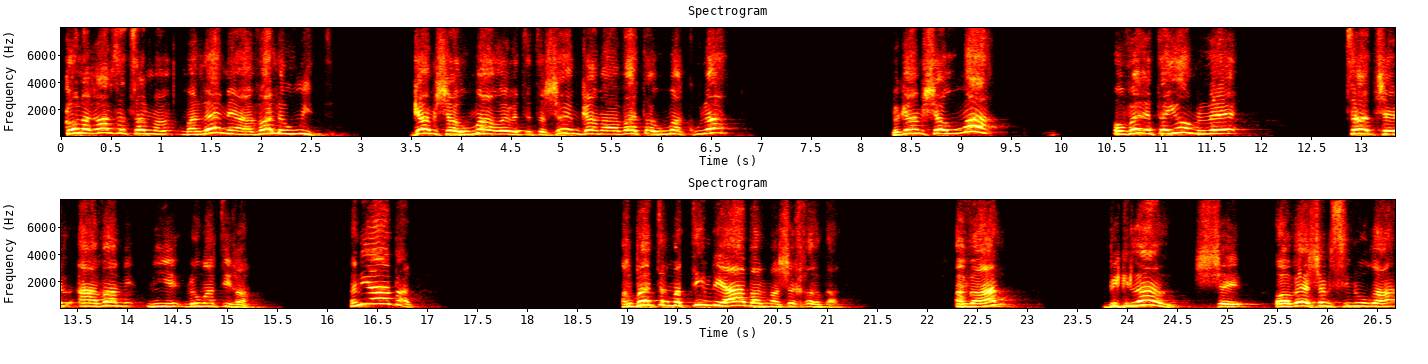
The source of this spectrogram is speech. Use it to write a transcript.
כל הרב זצ"ל מלא מאהבה לאומית. גם שהאומה אוהבת את השם, גם אהבת האומה כולה, וגם שהאומה עוברת היום לצד של אהבה לעומת יראה. אני האבל. הרבה יותר מתאים לי האבל מאשר חרדל. אבל בגלל שאוהבי השם שנאו רע,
